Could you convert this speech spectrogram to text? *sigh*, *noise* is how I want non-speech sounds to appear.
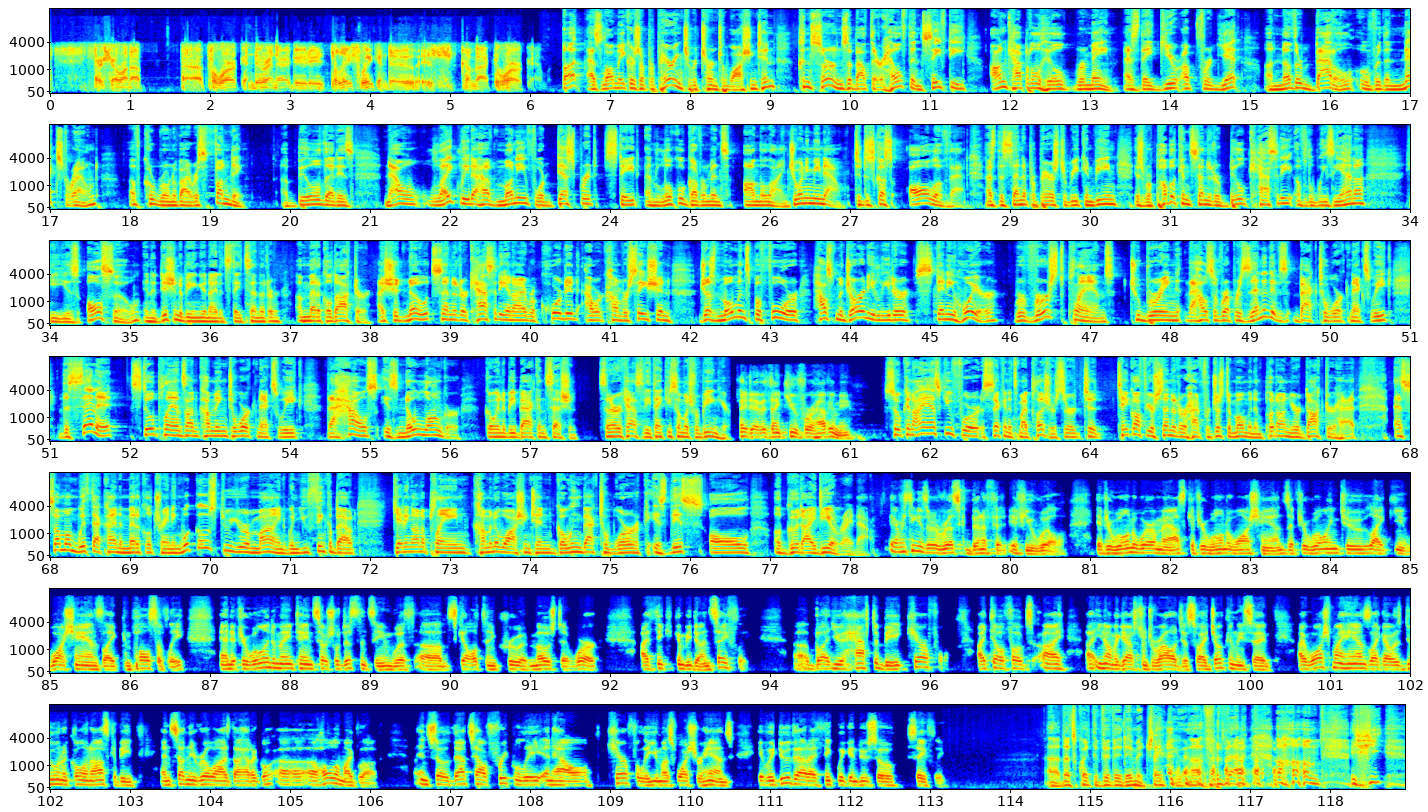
are showing up uh, for work and doing their duty, the least we can do is come back to work. But as lawmakers are preparing to return to Washington, concerns about their health and safety on Capitol Hill remain as they gear up for yet another battle over the next round of coronavirus funding a bill that is now likely to have money for desperate state and local governments on the line. Joining me now to discuss all of that as the Senate prepares to reconvene is Republican Senator Bill Cassidy of Louisiana. He is also, in addition to being United States Senator, a medical doctor. I should note Senator Cassidy and I recorded our conversation just moments before House Majority Leader Steny Hoyer reversed plans to bring the House of Representatives back to work next week. The Senate still plans on coming to work next week. The House is no longer going to be back in session. Senator Cassidy, thank you so much for being here. Hey, David, thank you for having me. So, can I ask you for a second? It's my pleasure, sir, to take off your senator hat for just a moment and put on your doctor hat. As someone with that kind of medical training, what goes through your mind when you think about getting on a plane, coming to Washington, going back to work? Is this all a good idea right now? Everything is a risk benefit, if you will. If you're willing to wear a mask, if you're willing to wash hands, if you're willing to like you know wash hands like compulsively, and if you're willing to maintain social distancing with uh, skeleton crew at most at work, I think it can be done safely. Uh, but you have to be careful. I tell folks, I, uh, you know, I'm a gastroenterologist, so I jokingly say, I washed my hands like I was doing a colonoscopy and suddenly realized I had a, a, a hole in my glove. And so that's how frequently and how carefully you must wash your hands. If we do that, I think we can do so safely. Uh, that's quite the vivid image. Thank you uh, for that. *laughs* Um,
